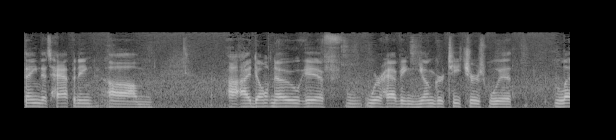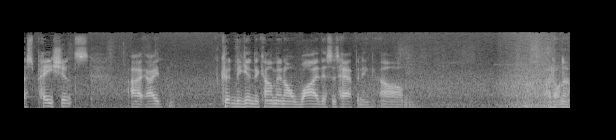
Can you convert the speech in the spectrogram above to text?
thing that's happening. Um, I don't know if we're having younger teachers with less patience. I, I couldn't begin to comment on why this is happening. Um, I don't know.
